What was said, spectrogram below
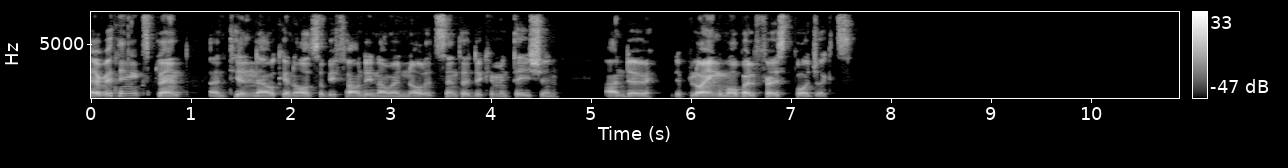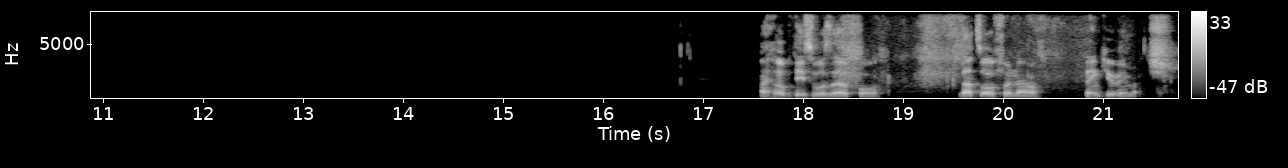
Everything explained until now can also be found in our Knowledge Center documentation under Deploying Mobile First Projects. I hope this was helpful. That's all for now. Thank you very much.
